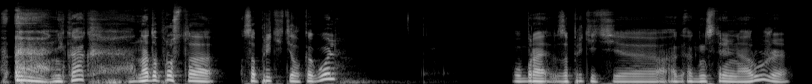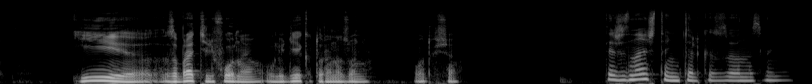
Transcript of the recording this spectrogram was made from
Никак. Надо просто запретить алкоголь, убрать, запретить э, ог- огнестрельное оружие и забрать телефоны у людей, которые на зоне. Вот и все. Ты же знаешь, что не только с зоны звонят?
